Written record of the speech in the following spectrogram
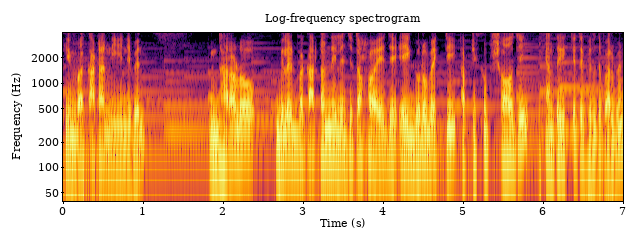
কিংবা কাটার নিয়ে নেবেন। ধারালো ব্লেড বা কাটার নিলে যেটা হয় যে এই গ্রো ব্যাগটি আপনি খুব সহজেই এখান থেকে কেটে ফেলতে পারবেন।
